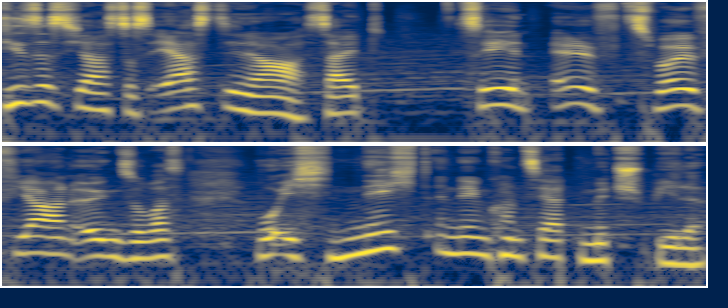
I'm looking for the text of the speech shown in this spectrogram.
Dieses Jahr ist das erste Jahr seit 10, 11, 12 Jahren irgend sowas, wo ich nicht in dem Konzert mitspiele.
